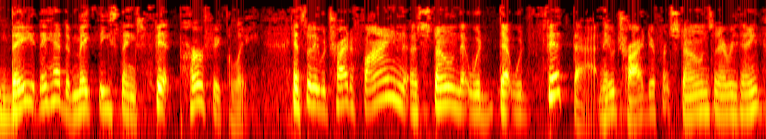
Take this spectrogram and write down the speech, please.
They they had to make these things fit perfectly, and so they would try to find a stone that would that would fit that, and they would try different stones and everything.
